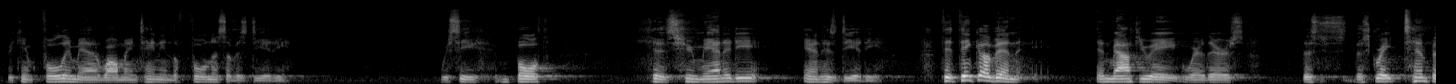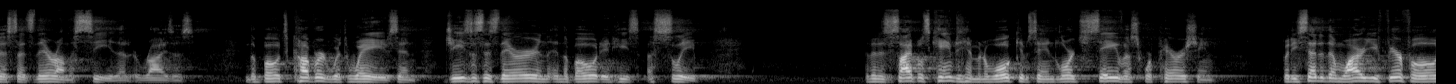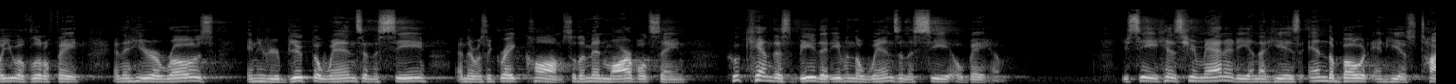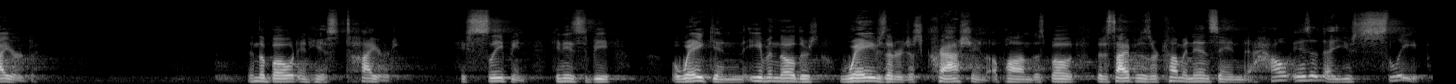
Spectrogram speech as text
became fully man while maintaining the fullness of his deity. We see both his humanity and his deity. Think of in, in Matthew 8, where there's this, this great tempest that's there on the sea that arises. The boat's covered with waves, and Jesus is there in, in the boat and he's asleep. And then his disciples came to him and awoke him, saying, Lord, save us, we're perishing. But he said to them, Why are you fearful, O you of little faith? And then he arose and he rebuked the winds and the sea, and there was a great calm. So the men marveled, saying, Who can this be that even the winds and the sea obey him? You see, his humanity and that he is in the boat and he is tired in the boat and he is tired. He's sleeping. He needs to be awakened, even though there's waves that are just crashing upon this boat. The disciples are coming in saying, How is it that you sleep?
